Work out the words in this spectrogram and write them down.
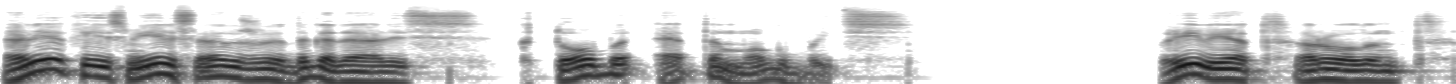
Олег и Исмеель сразу же догадались, кто бы это мог быть. «Привет, Роланд!»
